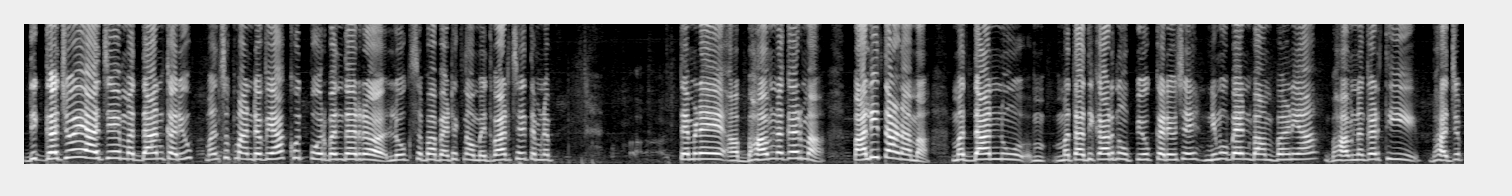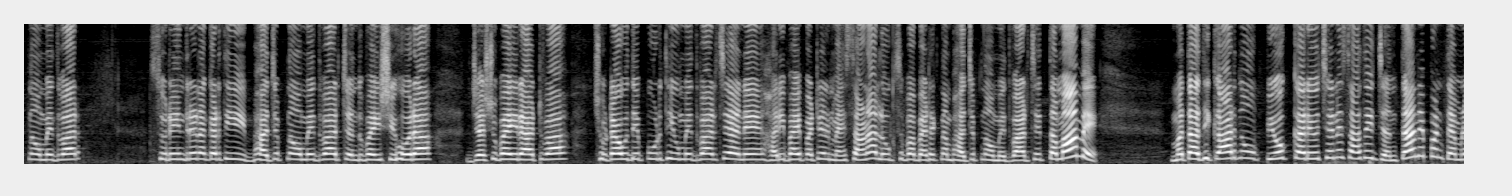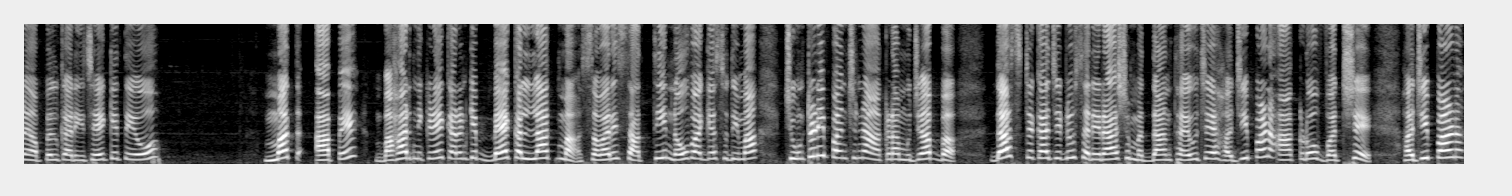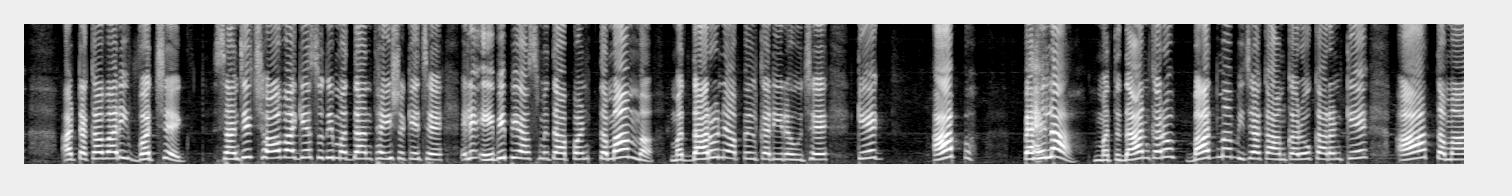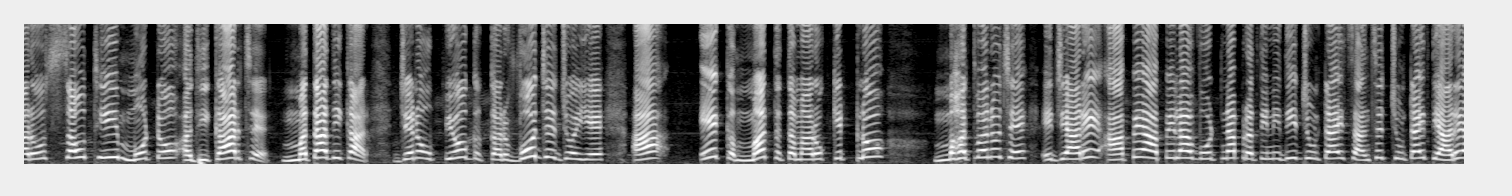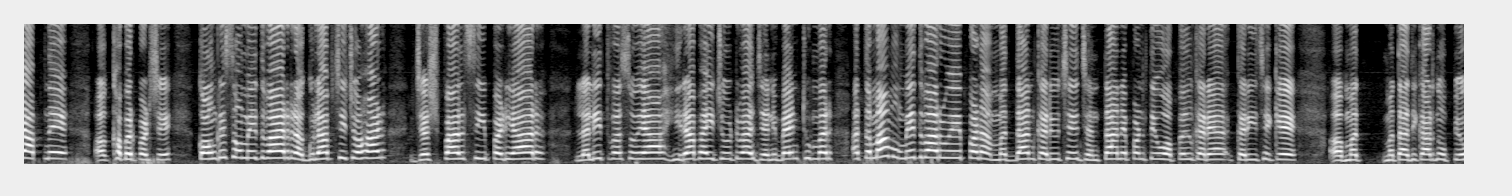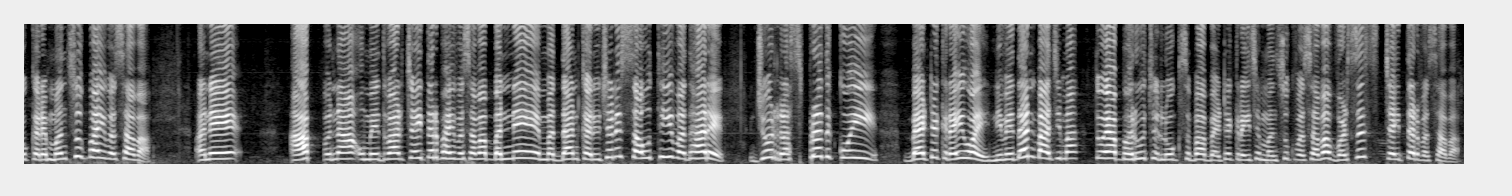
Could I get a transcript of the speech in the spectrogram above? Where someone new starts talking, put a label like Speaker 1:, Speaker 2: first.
Speaker 1: દિગ્ગજોએ આજે મતદાન કર્યું. મનસુખ માંડવિયા ખુદ પોરબંદર લોકસભા બેઠકના ઉમેદવાર છે. તેમણે તેમણે ભાવનગરમાં, પાલીતાણામાં મતદાનનું મતાધિકારનો ઉપયોગ કર્યો છે. નિમુબેન બાંભણિયા ભાવનગરથી ભાજપના ઉમેદવાર, સુરેન્દ્રનગરથી ભાજપના ઉમેદવાર ચંદુભાઈ શિહોરા, જશુભાઈ રાઠવા, છોટાઉદેપુરથી ઉમેદવાર છે અને હરિભાઈ પટેલ મહેસાણા લોકસભા બેઠકના ભાજપના ઉમેદવાર છે. તમામે મતાધિકારનો ઉપયોગ કર્યો છે અને સાથે જનતાને પણ તેમણે અપીલ કરી છે કે તેઓ મત આપે, બહાર નીકળે, કારણ કે બે કલાકમાં સવારે સાતથી નવ વાગ્યા સુધીમાં ચૂંટણી પંચના આંકડા મુજબ દસ ટકા જેટલું સરેરાશ મતદાન થયું છે. હજી પણ આંકડો વધશે. હજી પણ આ ટકાવારી વધશે. સાંજે છ વાગ્યા સુધી મતદાન થઈ શકે છે. એટલે એબીપી અસ્મિતા પણ તમામ મતદારોને અપીલ કરી રહ્યું છે કે આપ પહેલા મતદાન કરો, બાદમાં બીજા કામ કરો, કારણ કે આ તમારો સૌથી મોટો અધિકાર છે, મતાધિકાર. જેનો ઉપયોગ કરવો જ જોઈએ. આ એક મત તમારો કેટલો મહત્વનો છે એ જ્યારે આપે આપેલા વોટના પ્રતિનિધિ ચૂંટાય, સાંસદ ચૂંટાય, ત્યારે આપને ખબર પડશે. કોંગ્રેસ ઉમેદવાર ગુલાબસિંહ ચૌહાણ, જશપાલસિંહ પઢિયાર લલિત વસોયા, હીરાભાઈ જોટવા, જેનીબેન ઠુમ્મર આ તમામ ઉમેદવારોએ પણ મતદાન કર્યું છે. જનતાને પણ તેઓ અપીલ કર્યા, કરી છે કે મતાધિકારનો ઉપયોગ કરે. મનસુખભાઈ વસાવા અને આપના ઉમેદવાર ચૈતરભાઈ વસાવા બંને મતદાન કર્યું છે. અને સૌથી વધારે જો રસપ્રદ કોઈ બેઠક રહી હોય નિવેદનબાજીમાં, તો આ ભરૂચ લોકસભા બેઠક રહી છે. મનસુખ વસાવા વર્સેસ ચૈતર વસાવા.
